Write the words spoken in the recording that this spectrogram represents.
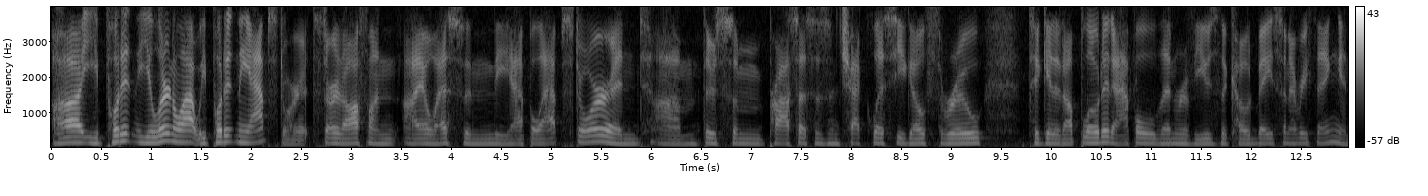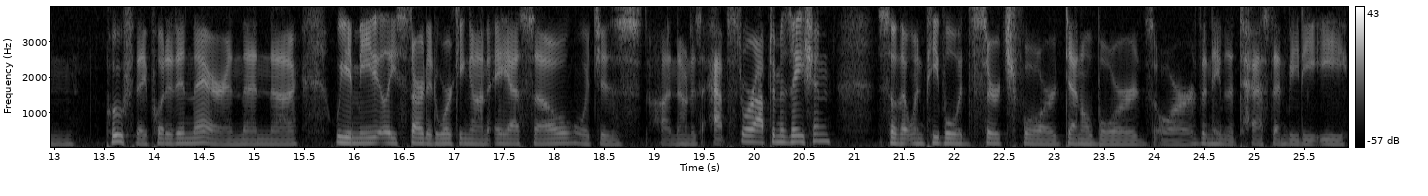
Uh, you put it. You learn a lot. We put it in the App Store. It started off on iOS and the Apple App Store, and um, there's some processes and checklists you go through to get it uploaded. Apple then reviews the code base and everything, and poof, they put it in there. And then uh, we immediately started working on ASO, which is uh, known as App Store optimization, so that when people would search for dental boards or the name of the test NBDE,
